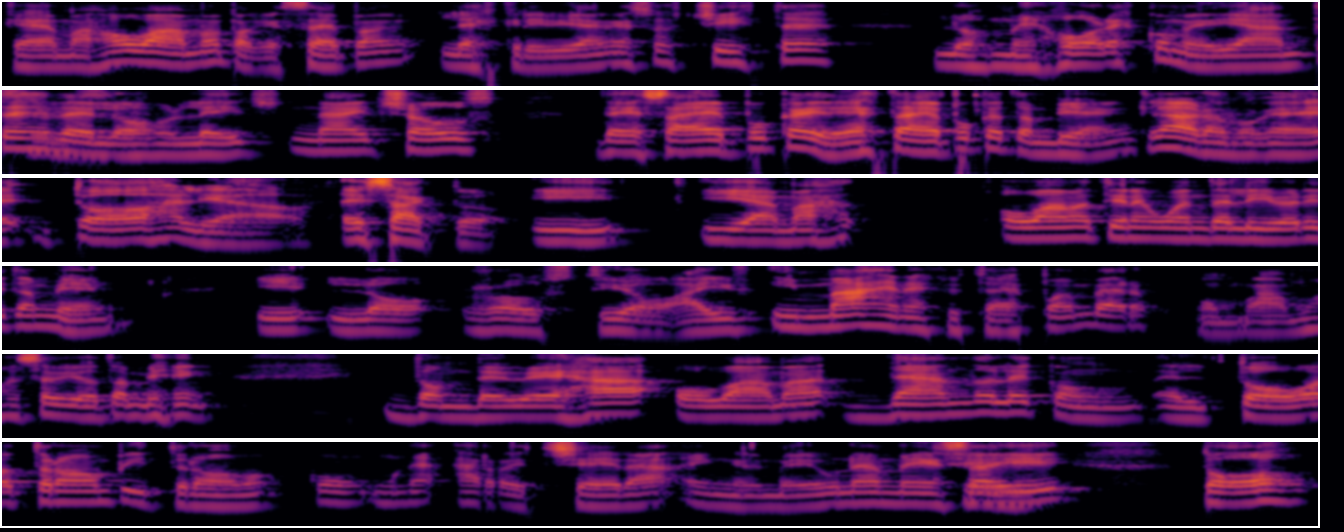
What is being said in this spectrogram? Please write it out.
que además Obama, para que sepan, le escribían esos chistes los mejores comediantes de los late night shows de esa época y de esta época también. Claro, porque todos aliados. Exacto. Y, y además Obama tiene buen delivery también y lo roastió. Hay imágenes que ustedes pueden ver, vamos ese video también, donde ves a Obama dándole con el tobo a Trump y Trump con una arrechera en el medio de una mesa ahí. Todos,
